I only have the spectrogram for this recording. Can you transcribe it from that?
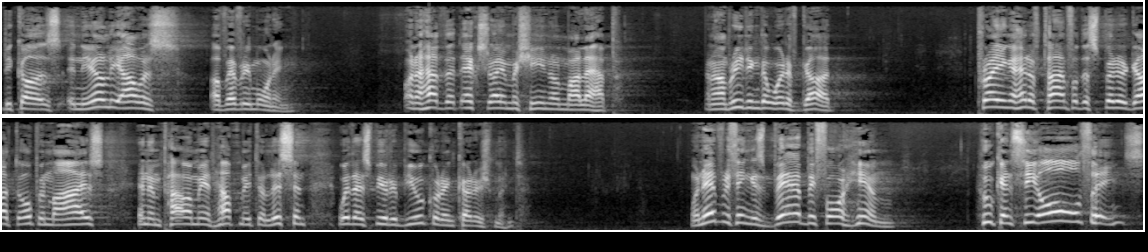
Because in the early hours of every morning, when I have that x ray machine on my lap, and I'm reading the Word of God, praying ahead of time for the Spirit of God to open my eyes and empower me and help me to listen, whether it's be rebuke or encouragement. When everything is bare before Him, who can see all things,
